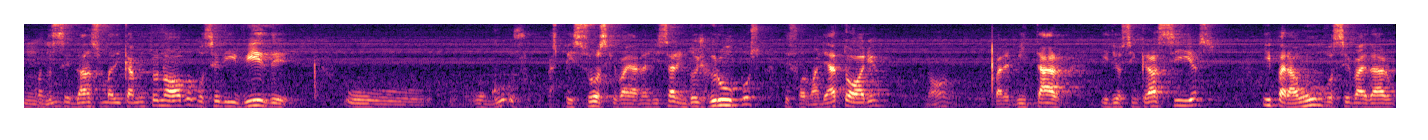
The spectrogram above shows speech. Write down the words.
Uhum. Quando você lança um medicamento novo, você divide o, o, as pessoas que vai analisar em dois grupos de forma aleatória, não? para evitar idiosincrasias, e para um você vai dar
